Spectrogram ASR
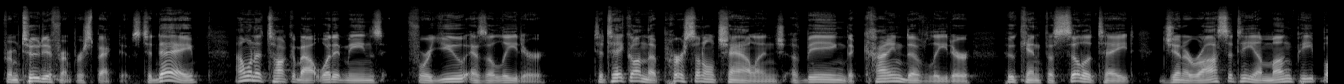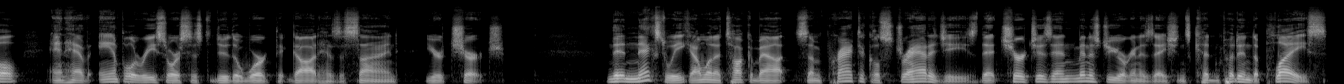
from two different perspectives. Today, I want to talk about what it means for you as a leader to take on the personal challenge of being the kind of leader who can facilitate generosity among people and have ample resources to do the work that God has assigned your church. Then next week, I want to talk about some practical strategies that churches and ministry organizations can put into place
